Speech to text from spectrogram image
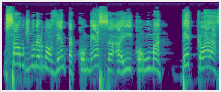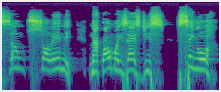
O Salmo de número 90 começa aí com uma declaração solene, na qual Moisés diz: Senhor,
